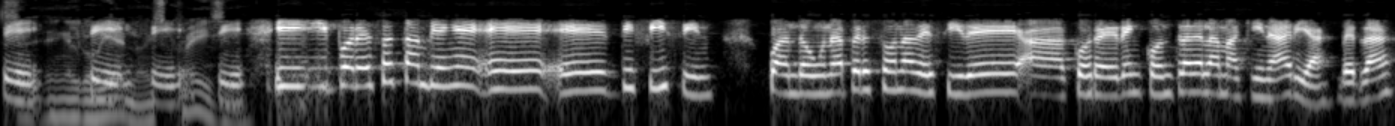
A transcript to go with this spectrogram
Sí, en el gobierno. sí, sí. Y, y por eso también es, es- es difícil cuando una persona decide a correr en contra de la maquinaria, ¿verdad?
